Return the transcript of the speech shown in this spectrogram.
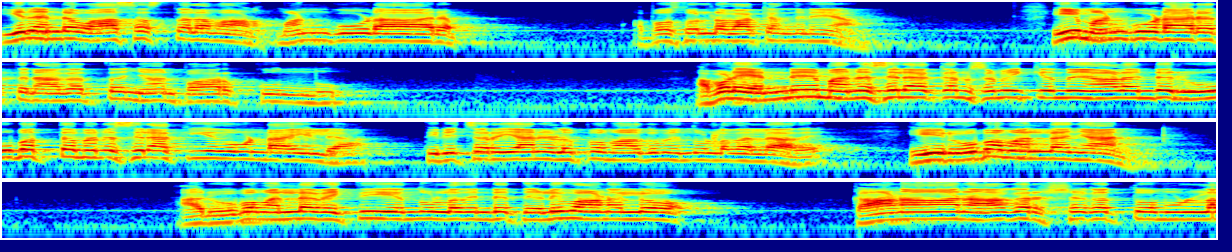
ഇതെന്റെ വാസസ്ഥലമാണ് മൺകൂടാരം. അപ്പോസ്തലന്റെ വാക്ക് അങ്ങനെയാണ്. ഈ മൺകൂടാരത്തിനകത്ത് ഞാൻ പാർക്കുന്നു. അപ്പോൾ എന്നെ മനസ്സിലാക്കാൻ ശ്രമിക്കുന്നയാൾ എന്റെ രൂപത്തെ മനസ്സിലാക്കിയത് കൊണ്ടായില്ല. തിരിച്ചറിയാൻ എളുപ്പമാകും എന്നുള്ളതല്ലാതെ ഈ രൂപമല്ല ഞാൻ. ആ രൂപമല്ല വ്യക്തി എന്നുള്ളതിന്റെ തെളിവാണല്ലോ. കാണാൻ ആകർഷകത്വമുള്ള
